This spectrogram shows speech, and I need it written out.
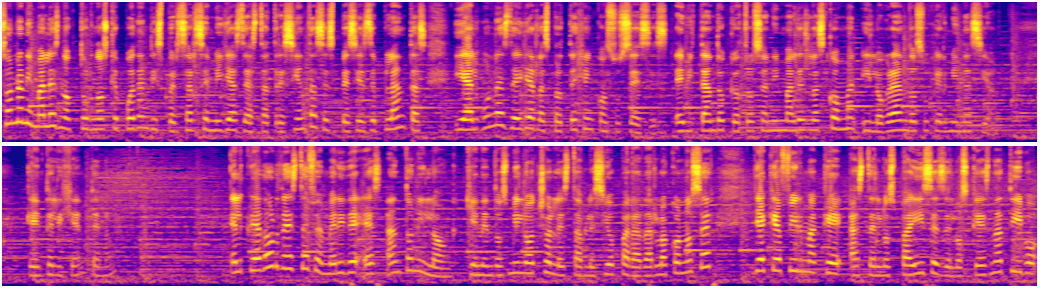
Son animales nocturnos que pueden dispersar semillas de hasta 300 especies de plantas y algunas de ellas las protegen con sus heces, evitando que otros animales las coman y logrando su germinación. Qué inteligente, ¿no? El creador de esta efeméride es Anthony Long, quien en 2008 la estableció para darlo a conocer, ya que afirma que hasta en los países de los que es nativo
